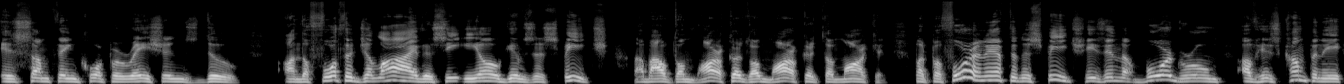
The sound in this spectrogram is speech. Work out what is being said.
is something corporations do on the 4th of July, the CEO gives a speech about the market, the market, the market. But before and after the speech, he's in the boardroom of his company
